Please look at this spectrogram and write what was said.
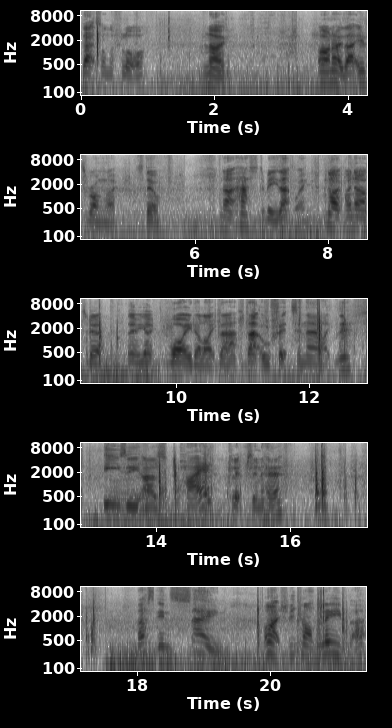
That's on the floor. No. Oh no, that is wrong though. Still. No, it has to be that way. No, I know how to do it. There we go. Wider like that. That all fits in there like this. Easy mm. as pie. Clips in here. That's insane. I actually can't believe that.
